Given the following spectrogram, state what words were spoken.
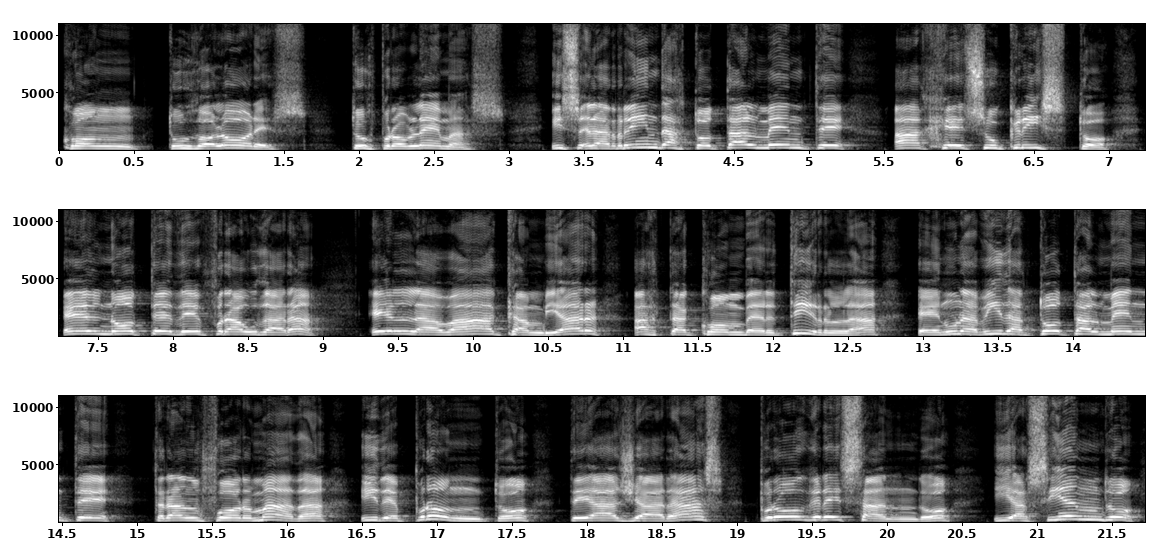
con tus dolores, tus problemas, y se la rindas totalmente a Jesucristo. Él no te defraudará. Él la va a cambiar hasta convertirla en una vida totalmente transformada y de pronto te hallarás progresando y haciendo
